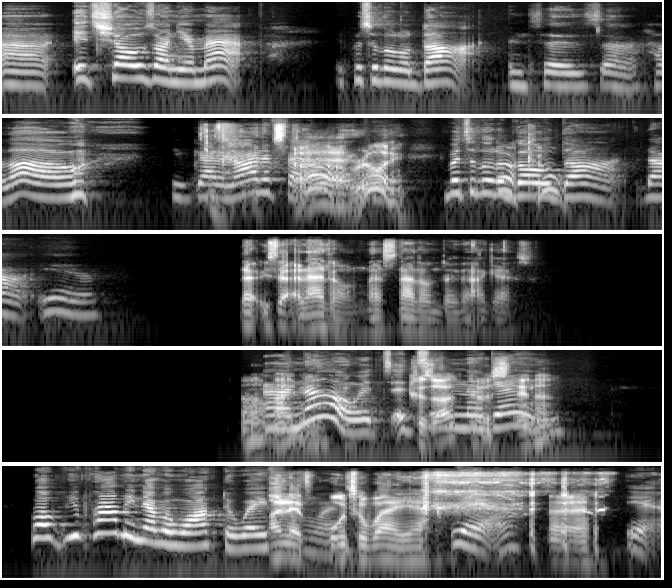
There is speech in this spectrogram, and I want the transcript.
uh, it shows on your map. It puts a little dot and says, uh, "Hello, you've got an artifact." Oh, really? It puts a little Oh, gold cool. dot. Dot. Yeah. That, is that an add-on? That's an add-on doing that, I guess. Oh, Uh, maybe. no, it's it's 'Cause I've the never seen game. it. Well, you probably never walked away I never walked away. Yeah. Yeah, Uh, yeah.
